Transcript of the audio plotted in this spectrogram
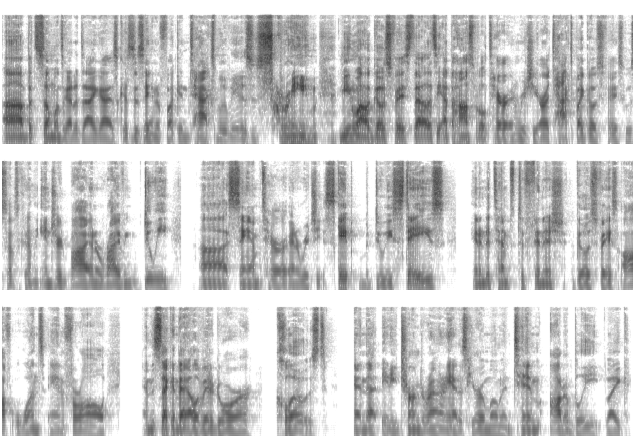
Uh, but someone's got to die, guys, because this ain't a fucking tax movie. This is Scream. Meanwhile, Ghostface, uh, let's see, at the hospital, Tara and Richie are attacked by Ghostface, who is subsequently injured by an arriving Dewey. Uh, Sam, Tara, and Richie escape, but Dewey stays in an attempt to finish Ghostface off once and for all. And the second that elevator door closed and that and he turned around and he had his hero moment, Tim audibly like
